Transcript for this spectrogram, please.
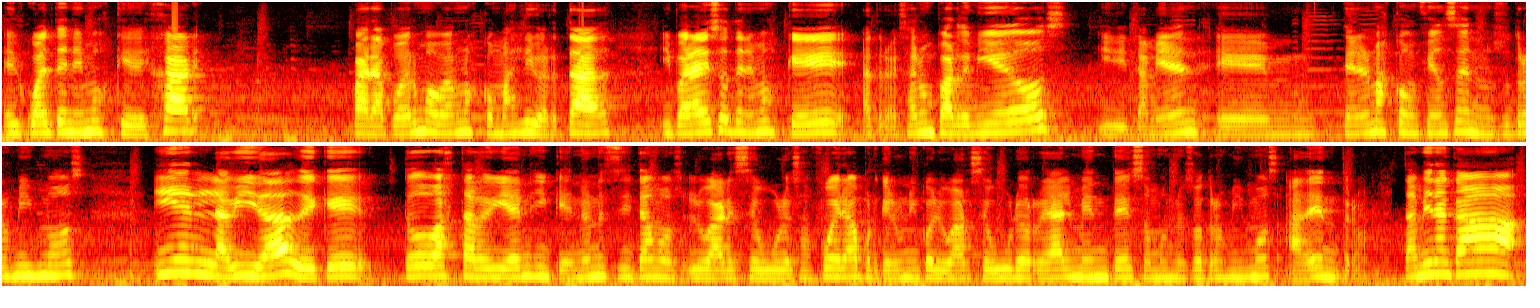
el cual tenemos que dejar para poder movernos con más libertad. Y para eso tenemos que atravesar un par de miedos y también em, tener más confianza en nosotros mismos y en la vida de que todo va a estar bien y que no necesitamos lugares seguros afuera, porque el único lugar seguro realmente somos nosotros mismos adentro. También acá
